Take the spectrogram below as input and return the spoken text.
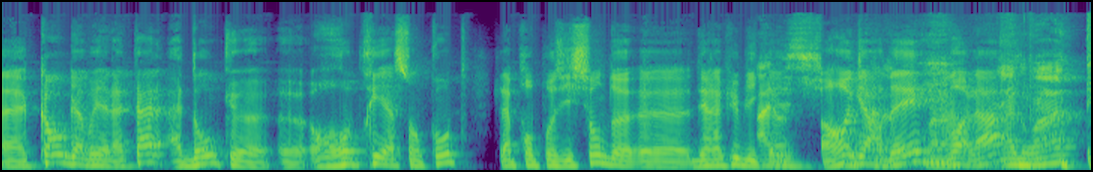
euh, quand Gabriel Attal a donc euh, repris à son compte la proposition de, euh, des Républicains. Regardez, Voilà. voilà, À droite.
